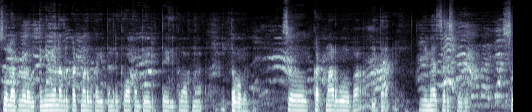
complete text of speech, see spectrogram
ಸೊ ಅಲ್ಲಿ ಅಪ್ಲೋಡ್ ಆಗುತ್ತೆ. ನೀವೇನಾದರೂ ಕಟ್ ಮಾಡಬೇಕಾಗಿತ್ತಂದರೆ ಕ್ರಾಪ್ ಅಂತ ಹೇಳಿರುತ್ತೆ, ಇಲ್ಲಿ ಕ್ರಾಪ್ನ ತೊಗೋಬೇಕು. ಸೊ ಕಟ್ ಮಾಡ್ಬೋದ ಈ ಥರ ಇಮೇಜ್ ಸರಿಸ್ಬೋದು. ಸೊ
